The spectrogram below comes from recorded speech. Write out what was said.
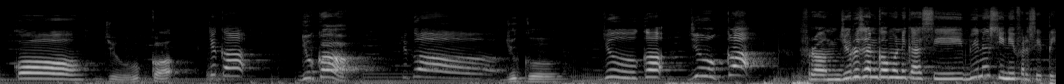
Juko. Juko. Juko. Juko. Juko. Juko. Juko. Juko. From jurusan komunikasi Binus University.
